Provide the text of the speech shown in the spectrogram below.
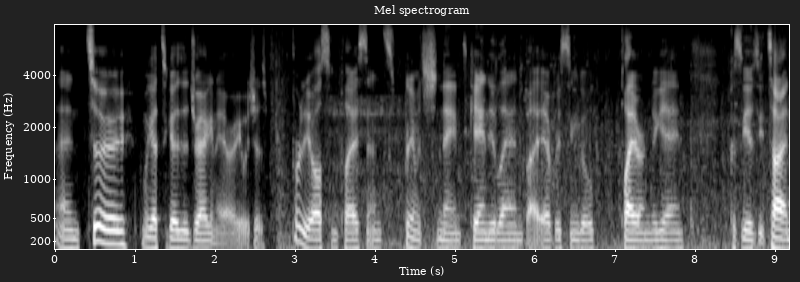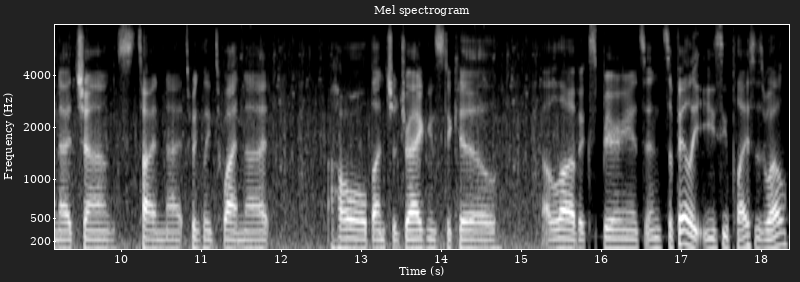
And two, we get to go to the Dragon Aerie, which is a pretty awesome place, and it's pretty much named Candyland by every single player in the game. Because it gives you Titanite chunks, Titanite, Twinkling Titanite, a whole bunch of dragons to kill, a lot of experience, and it's a fairly easy place as well.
